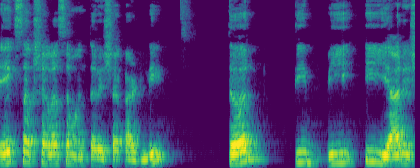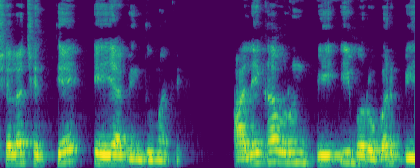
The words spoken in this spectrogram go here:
एक अक्षाला समांतर रेषा काढली तर ती बीई e या रेषेला छेदते ए या बिंदूमध्ये. आलेखावरून बीई बरोबर बी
